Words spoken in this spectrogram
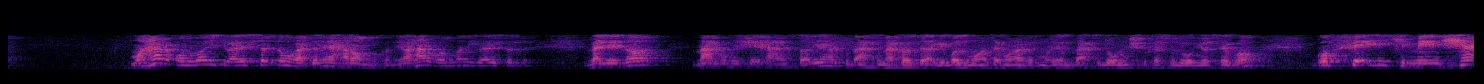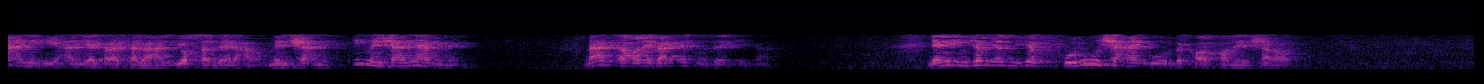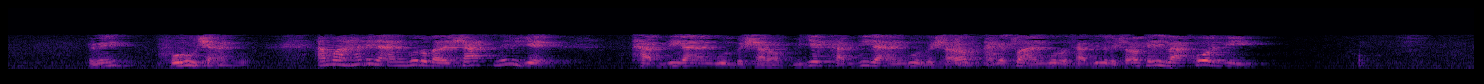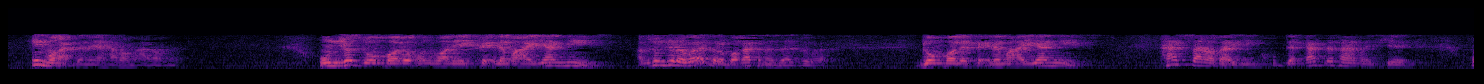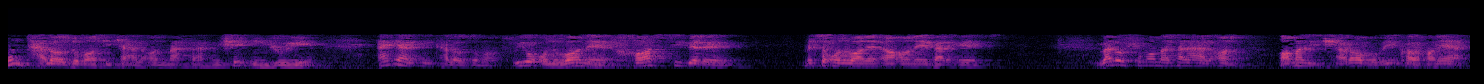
ما هر عنوانی که برای صدق مقدمه حرام می‌کنه یا هر عنوانی که برای صدق و لذا مرحوم شیخ انصاری هم تو بحث مکاسب اگه باز مهاتر بحث دوم قسم دوم یا سوم گفت فعلی که من شعنی ان یترتب علی یقصد به هم من این من شعنی همینه. بعد اعانه بر اسم ذکر یعنی اینجا میاد میگه فروش انگور به کارخانه شراب. ببین؟ فروش انگور. اما همین انگور رو برای شخص نمیگه تبدیل انگور به شراب. میگه تبدیل انگور به شراب. اگر تو انگور رو تبدیل به شراب کردی و خوردی. این مقدمه حرام حرامه. اونجا دنبال عنوان یک فعل معین نیست. البته اونجا روایت داره با قطع نظر روایت. دنبال فعل معین نیست. پس بنابراین خوب دقت بفرمایید که اون تلازماتی که الان مطرح میشه اینجوریه. اگر این تلازمات روی عنوان خاصی بره مثل عنوان اعانه بر اسم ولو شما مثلا الان آمدید شراب رو به این کارخانه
